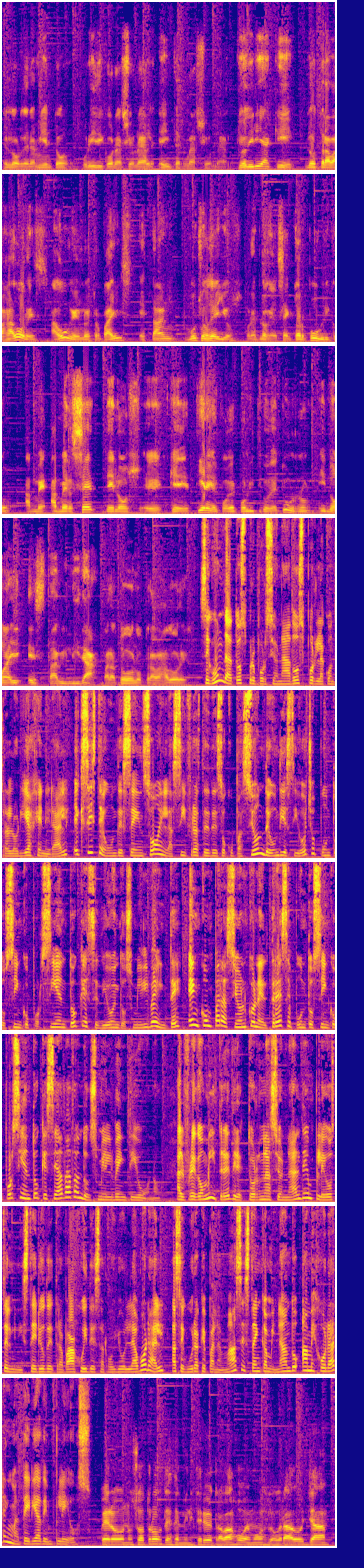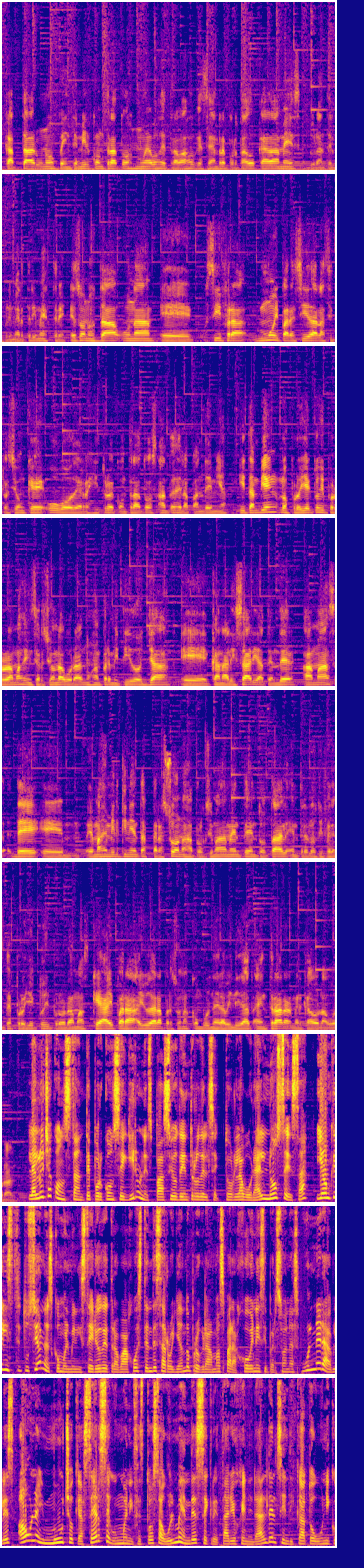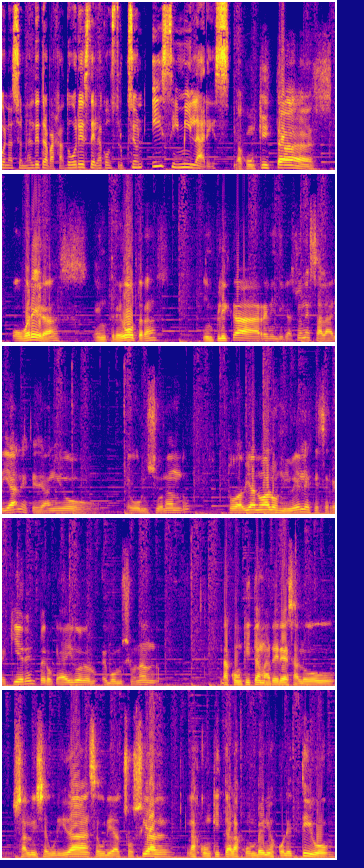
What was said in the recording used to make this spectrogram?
el ordenamiento jurídico nacional e internacional. Yo diría que los trabajadores, aún en nuestro país, están muchos de ellos, por ejemplo en el sector público, a, merced de los eh, que tienen el poder político de turno y no hay estabilidad para todos los trabajadores. Según datos proporcionados por la Contraloría General, existe un descenso en las cifras de desocupación de un 18.5% que se dio en 2020 en comparación con el 13.5% 0.5% que se ha dado en 2021. Alfredo Mitre, director nacional de empleos del Ministerio de Trabajo y Desarrollo Laboral, asegura que Panamá se está encaminando a mejorar en materia de empleos. Pero nosotros desde el Ministerio de Trabajo hemos logrado ya captar unos 20 mil contratos nuevos de trabajo que se han reportado cada mes durante el primer trimestre. Eso nos da una eh, cifra muy parecida a la situación que hubo de registro de contratos antes de la pandemia. Y también los proyectos y programas de inserción laboral nos han permitido ya eh, canalizar y atender a más de, eh, más de 1.500 personas aproximadamente en total entre los diferentes proyectos y programas que hay para ayudar a personas con vulnerabilidad a entrar al mercado laboral. La lucha constante por conseguir un espacio dentro del sector laboral no cesa y aunque instituciones como el Ministerio de Trabajo estén desarrollando programas para jóvenes y personas vulnerables, aún hay mucho que hacer, según manifestó Saúl Méndez, secretario general del Sindicato Único Nacional de Trabajadores de la Construcción y similares. Las conquistas obreras, entre otras, implica reivindicaciones salariales que han ido evolucionando, todavía no a los niveles que se requieren, pero que ha ido evolucionando. La conquista en materia de salud, salud y seguridad, seguridad social, las conquistas de los convenios colectivos,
